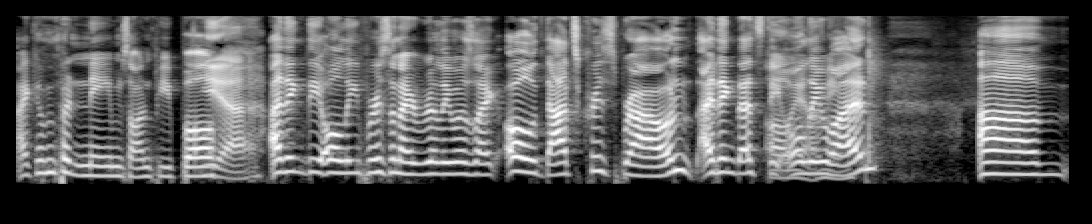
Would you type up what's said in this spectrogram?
I couldn't put names on people. Yeah. I think the only person I really was like, "Oh, that's Chris Brown." I think that's the Oh, yeah, only me. one. Um,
